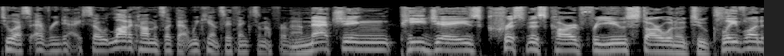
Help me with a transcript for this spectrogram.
to us every day. So a lot of comments like that. We can't say thanks enough for that. Matching PJ's Christmas card for you, Star 102 Cleveland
